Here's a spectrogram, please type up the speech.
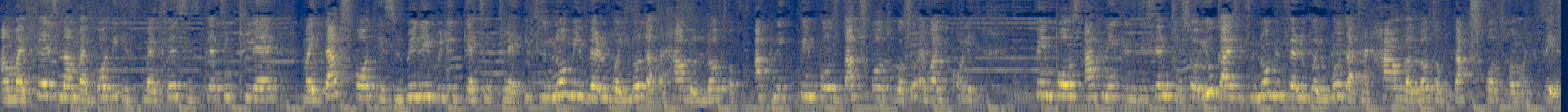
And my face now my body is my face is getting clear. My dark spot is really really getting clear. If you know me very well you know that i have a lot of acne pimples dark spots whatsoever you call it. Pimples acne is the same thing. So you guys if you know me very well you know that i have a lot of dark spots on my face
